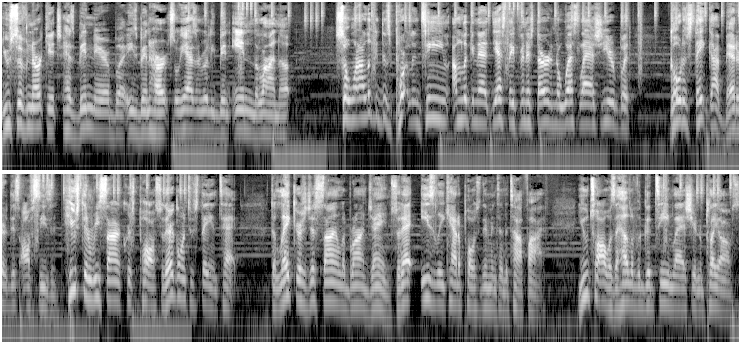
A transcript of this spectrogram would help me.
Jusuf Nurkic has been there, but he's been hurt, so he hasn't really been in the lineup. So when I look at this Portland team, I'm looking at yes, they finished third in the West last year, but Golden State got better this offseason. Houston re-signed Chris Paul, so they're going to stay intact. The Lakers just signed LeBron James, so that easily catapults them into the top five. Utah was a hell of a good team last year in the playoffs,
